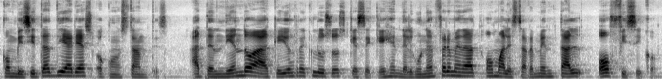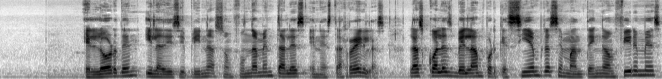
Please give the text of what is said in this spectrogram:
con visitas diarias o constantes, atendiendo a aquellos reclusos que se quejen de alguna enfermedad o malestar mental o físico. El orden y la disciplina son fundamentales en estas reglas, las cuales velan porque siempre se mantengan firmes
